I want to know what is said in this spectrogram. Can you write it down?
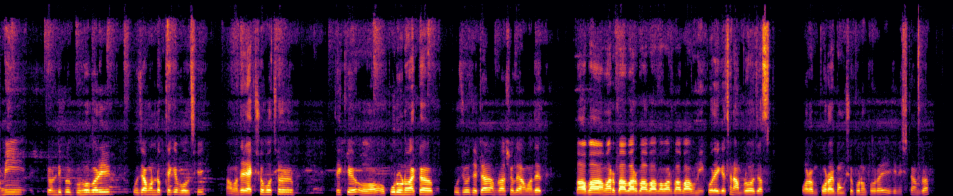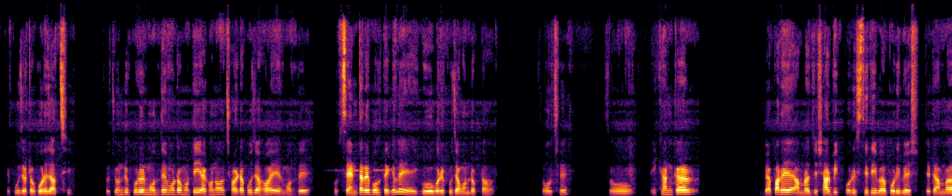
আমি চণ্ডীপুর গৃহবাড়ির পূজা মণ্ডপ থেকে বলছি। আমাদের একশো বছরের থেকে পুরনো একটা পুজো যেটা আমরা আসলে আমাদের বাবা, আমার বাবার বাবা বাবার বাবা উনি করে গেছেন। আমরাও জাস্ট পরম্পরায়, বংশ পরম্পরায় এই জিনিসটা আমরা এই পূজাটা করে যাচ্ছি। তো চণ্ডীপুরের মধ্যে মোটামুটি এখনও ছয়টা পূজা হয়। এর মধ্যে খুব সেন্টারে বলতে গেলে এই গৃহবাড়ির পূজা মণ্ডপটা চলছে। তো এইখানকার ব্যাপারে আমরা যে সার্বিক পরিস্থিতি বা পরিবেশ যেটা আমরা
